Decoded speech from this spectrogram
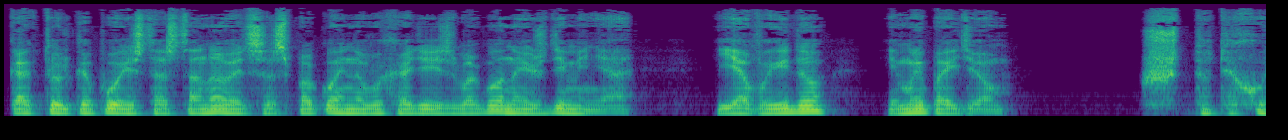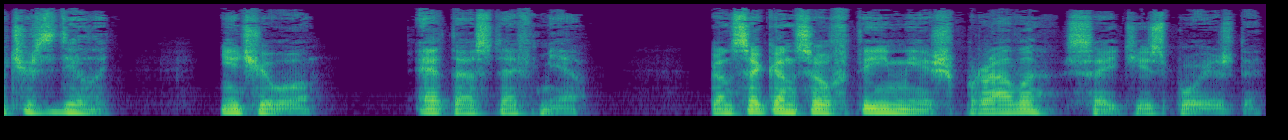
Как только поезд остановится, спокойно выходи из вагона и жди меня. Я выйду, и мы пойдем. Что ты хочешь сделать? Ничего. Это оставь мне. В конце концов, ты имеешь право сойти с поезда.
